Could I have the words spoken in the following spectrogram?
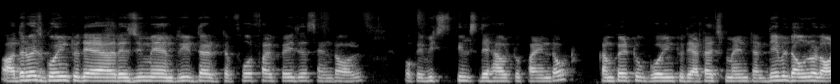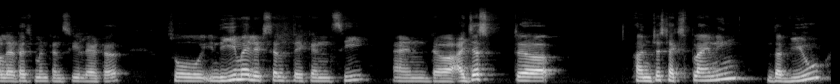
Otherwise, going to their resume and read that four or five pages and all. Okay, which skills they have to find out compared to going to the attachment and they will download all attachment and see later. So in the email itself, they can see. And uh, I just uh, I'm just explaining the view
